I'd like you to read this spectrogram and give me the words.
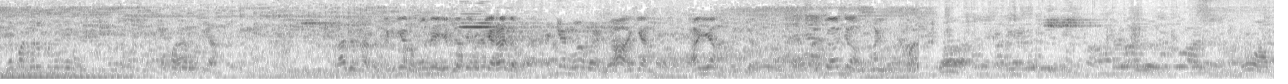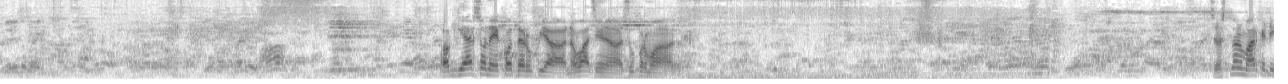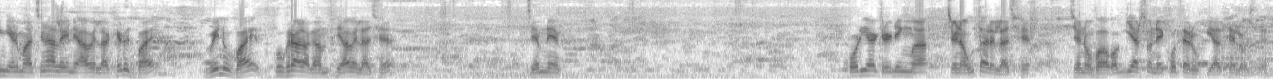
એકોતેર રૂપિયા એકોતેર રૂપિયા અગિયાર રાજપ અગિયાર હા અગિયાર. હા એમ હાલજો હાલજો. અગિયારસો ને એકોતેર રૂપિયા નવા ચીણા સુપરમાલ. જસદણ માર્કેટિંગ યાર્ડમાં ચીણા લઈને આવેલા ખેડૂતભાઈ, વિનુભાઈ ઘોઘરાળા ગામથી આવેલા છે. જેમને ખોડિયાર ટ્રેડિંગમાં ચીણા ઉતારેલા છે, જેનો ભાવ અગિયારસો ને એકોતેર રૂપિયા થયેલો છે.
